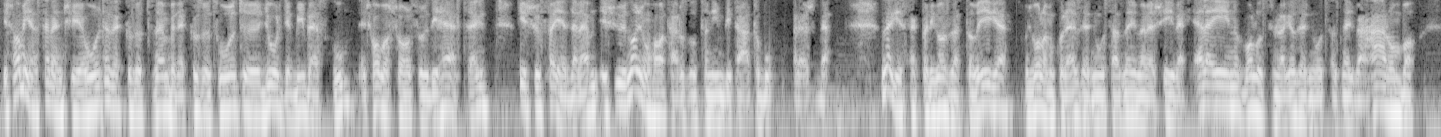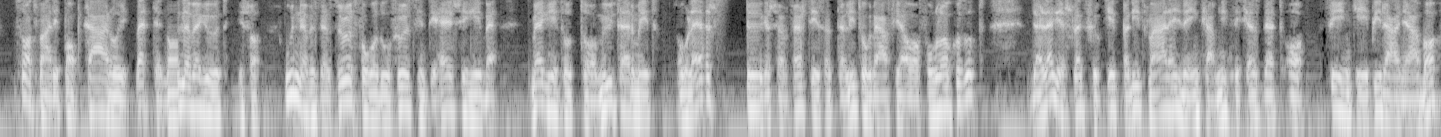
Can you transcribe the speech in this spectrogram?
És amilyen szerencséje volt, ezek között az emberek között volt Györgye Bibescu, egy havasalföldi herceg, később fejedelem, és ő nagyon határozottan invitálta Bukarestbe. Az egésznek pedig az lett a vége, hogy valamikor 1840-es évek elején, valószínűleg 1843-ba Szatmári pap Károly vette egy nagy levegőt, és a úgynevezett zöldfogadó földszinti helységébe megnyitotta a műtermét, ahol első ténylegesen festészettel, litográfiával foglalkozott, de leges legfőképpen itt már egyre inkább nyitni kezdett a fénykép irányába,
